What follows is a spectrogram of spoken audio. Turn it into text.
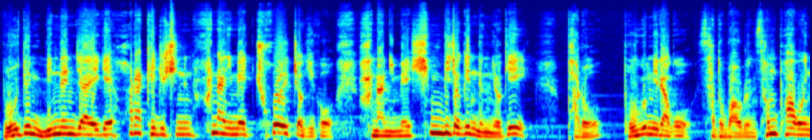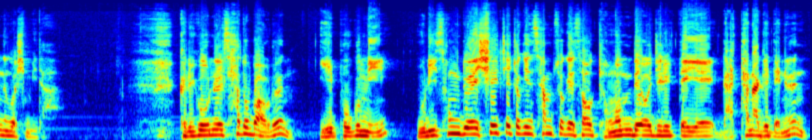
모든 믿는 자에게 허락해 주시는 하나님의 초월적이고 하나님의 신비적인 능력이 바로 복음이라고 사도 바울은 선포하고 있는 것입니다. 그리고 오늘 사도 바울은 이 복음이 우리 성도의 실제적인 삶 속에서 경험되어질 때에 나타나게 되는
